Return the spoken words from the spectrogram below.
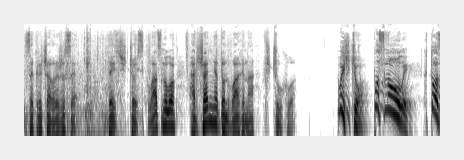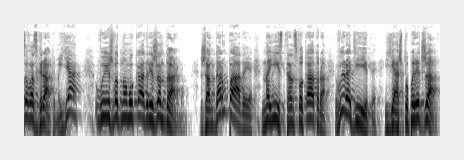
Закричав режисер. Десь щось клацнуло, гарчання Тонвагена вщухло. Ви що? Поснули? Хто за вас гратиме? Я? Ви ж в одному кадрі з жандармом. Жандарм падає, наїзд трансфокатора, ви радієте. Я ж попереджав.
